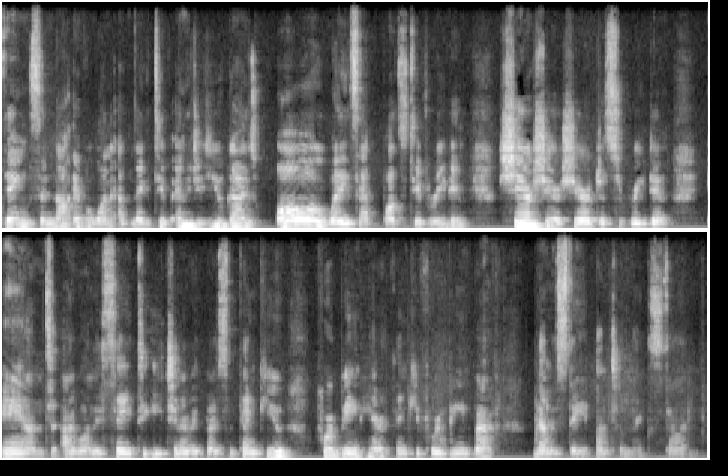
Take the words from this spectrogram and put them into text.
things and not everyone have negative energies. You guys always have positive reading. Share, share, share this reading. And I want to say to each and every person, thank you for being here. Thank you for being back. Namaste. Until next time.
